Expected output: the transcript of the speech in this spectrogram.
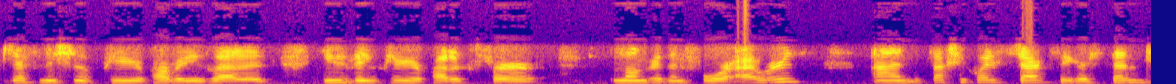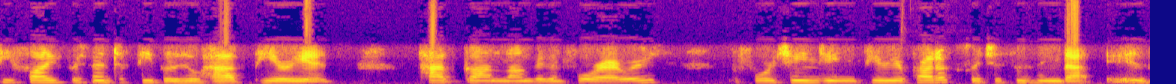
the definition of period poverty as well is using period products for longer than four hours. And it's actually quite a stark figure. 75% of people who have periods have gone longer than four hours before changing period products, which is something that is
